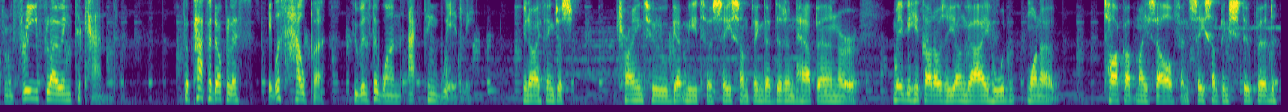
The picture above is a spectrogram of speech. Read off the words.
from free flowing to canned. For Papadopoulos, it was Halper who was the one acting weirdly. You know, I think just trying to get me to say something that didn't happen, or maybe he thought I was a young guy who would want to talk up myself and say something stupid,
